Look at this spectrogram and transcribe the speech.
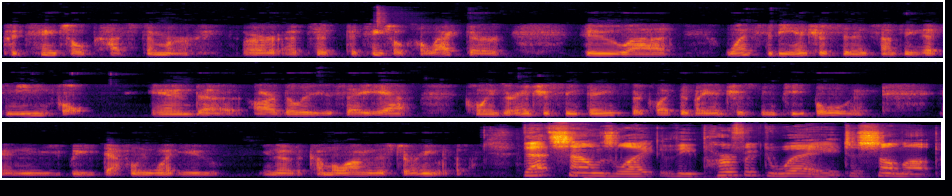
potential customer or a p- potential collector who uh, wants to be interested in something that's meaningful. And uh, our ability to say, yeah, coins are interesting things. They're collected by interesting people, and, and we definitely want you, you know, to come along this journey with us. That sounds like the perfect way to sum up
